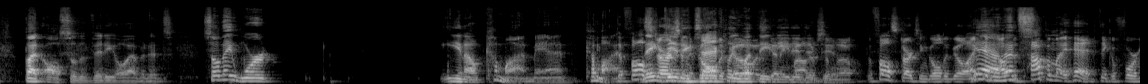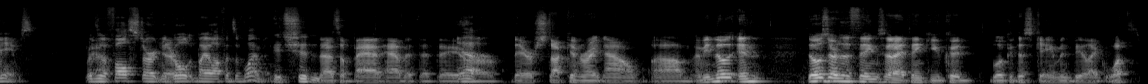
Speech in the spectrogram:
but also the video evidence. So they weren't. You know, come on, man, come on. The false they starts did and exactly goal to go what is they needed to do. Though. The false starts and goal to go. I Yeah, can, off the top of my head, think of four games where there's a false start and a goal by an offensive lineman. It shouldn't. That's a bad habit that they Yeah. are they are stuck in right now. Um, I mean, those and those are the things that I think you could look at this game and be like, what's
